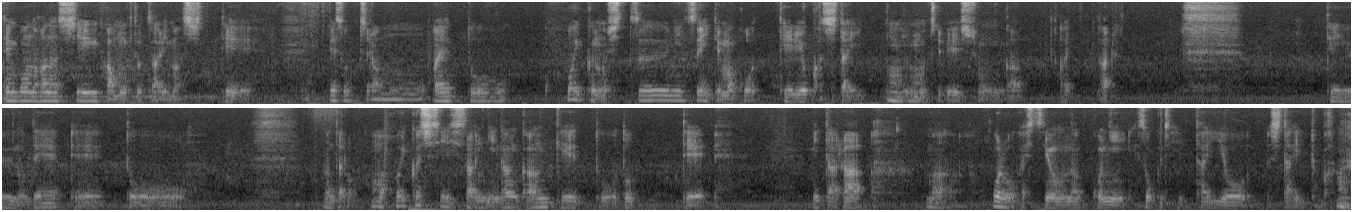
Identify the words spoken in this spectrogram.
展望の話がもう一つありましてでそちらも、えっと保育の質について、まあ、こう定量化したいっていうモチベーションがああるっていうのでえっとなんだろう、まあ、保育士さんになんかアンケートを取ってみたらまあフォローが必要な子に即時対応したいとかうんうん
